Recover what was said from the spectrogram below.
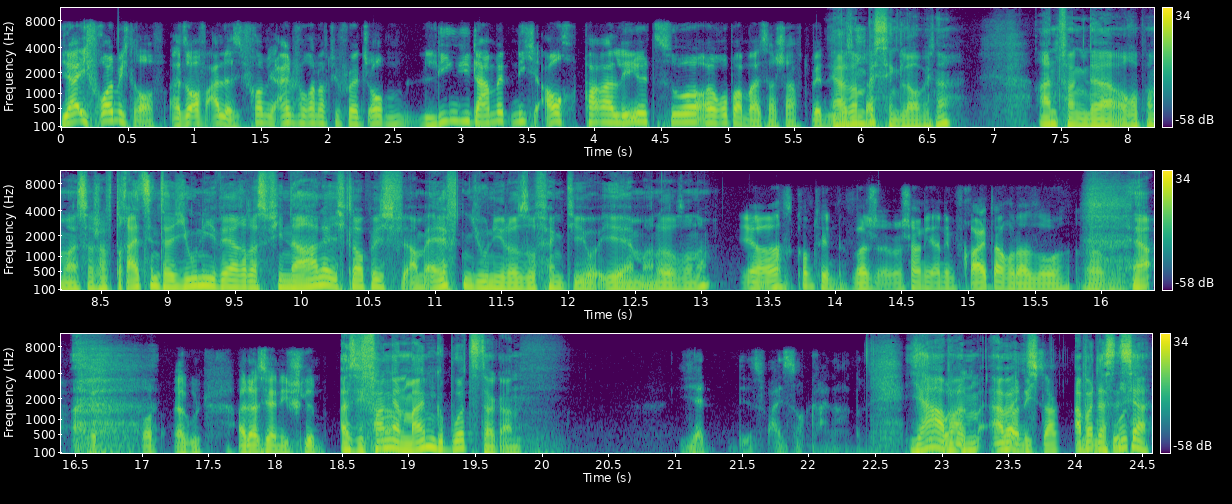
Ja, ich freue mich drauf. Also auf alles. Ich freue mich einfach auf die French Open. Liegen die damit nicht auch parallel zur Europameisterschaft? ja, so ein bisschen, glaube ich, ne? Anfang der Europameisterschaft. 13. Juni wäre das Finale. Ich glaube, ich, am 11. Juni oder so fängt die EM an oder so, ne? Ja, es kommt hin. Wahrscheinlich an dem Freitag oder so. Ähm, ja. Ja, gut. Aber das ist ja nicht schlimm. Also, sie fangen ja. an meinem Geburtstag an. Ja, das weiß doch keiner. Ja, aber, aber, ich, sagen, aber das ist ja,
